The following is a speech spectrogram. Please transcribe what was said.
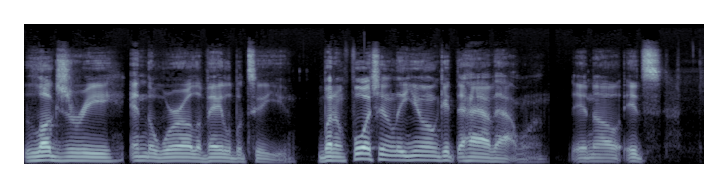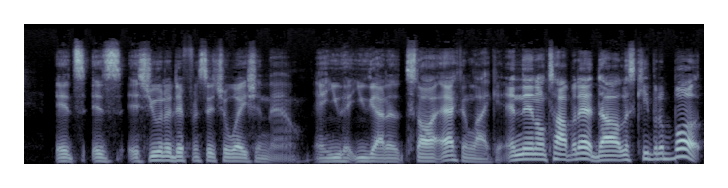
luxury in the world available to you. But unfortunately, you don't get to have that one. You know, it's it's it's it's you in a different situation now, and you you got to start acting like it. And then on top of that, dog, let's keep it a buck,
